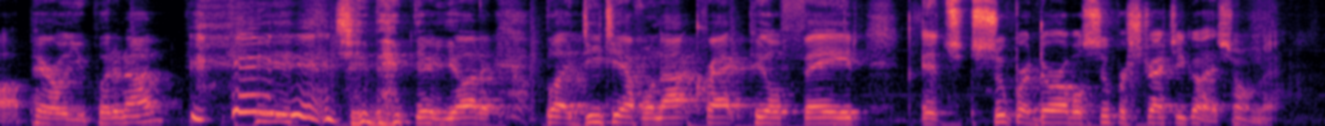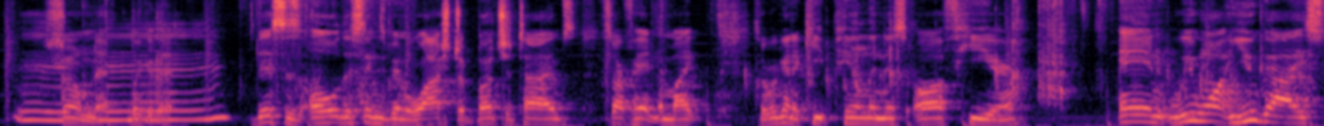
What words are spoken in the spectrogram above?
uh, apparel you put it on. she back there yawning. But DTF will not crack, peel, fade. It's super durable, super stretchy. Go ahead, show them that. Show them that. Look at that. This is old. This thing's been washed a bunch of times. Sorry for hitting the mic. So we're gonna keep peeling this off here. And we want you guys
